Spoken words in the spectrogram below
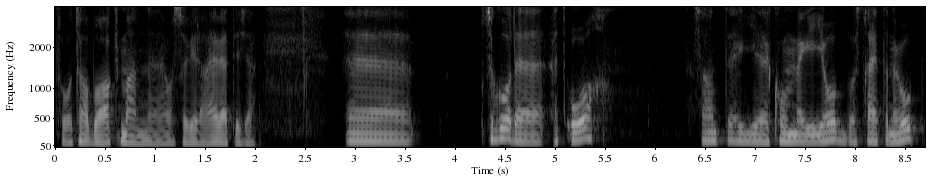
for å ta bakmenn osv. Jeg vet ikke. Uh, så går det et år. Sant? Jeg kommer meg i jobb og streiter meg opp,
